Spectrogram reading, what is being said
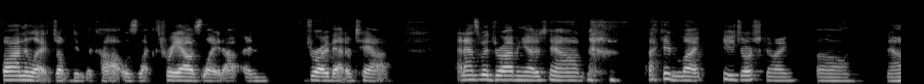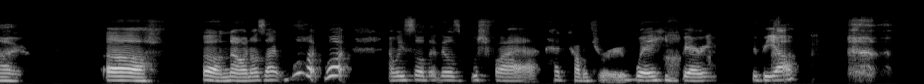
finally like jumped in the car. It was like three hours later and drove out of town. And as we're driving out of town, I can like hear Josh going, Oh no. Oh, oh no. And I was like, What? What? And we saw that there was bushfire had come through where he buried the beer.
